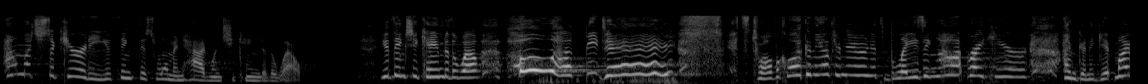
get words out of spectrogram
How much security you think this woman had when she came to the well? You think she came to the well? Oh, happy day. It's 12 o'clock in the afternoon. It's blazing hot right here. I'm going to get my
